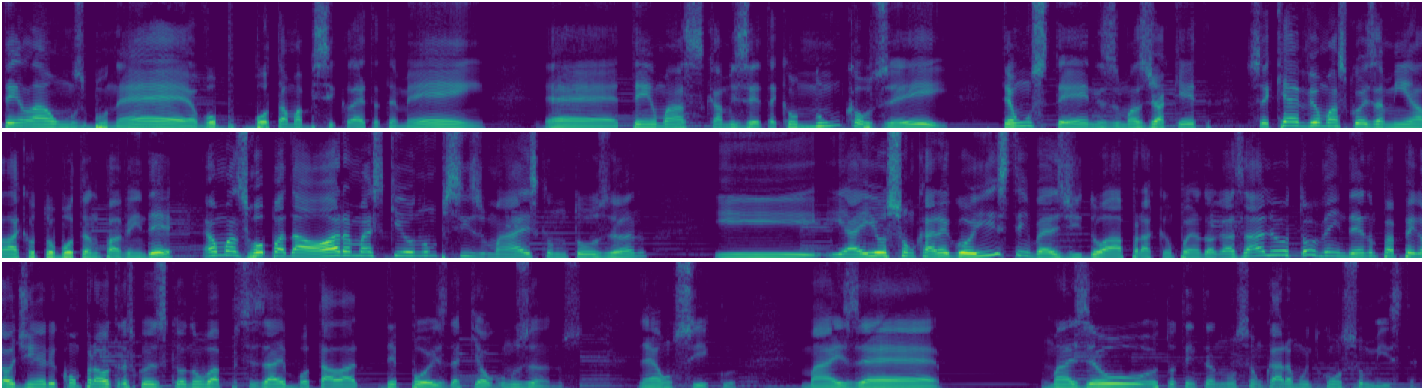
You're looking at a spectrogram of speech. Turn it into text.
tem lá uns boné, eu vou botar uma bicicleta também, é, tem umas camisetas que eu nunca usei tem uns tênis, umas jaquetas. Você quer ver umas coisas minhas lá que eu tô botando para vender? É umas roupas da hora, mas que eu não preciso mais, que eu não tô usando. E, e aí eu sou um cara egoísta, em vez de doar para a campanha do agasalho, eu tô vendendo para pegar o dinheiro e comprar outras coisas que eu não vou precisar e botar lá depois, daqui a alguns anos. Né? Um ciclo. Mas é. Mas eu, eu tô tentando não ser um cara muito consumista.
